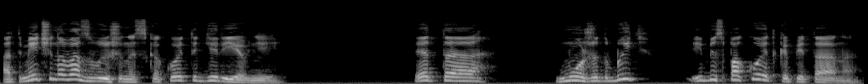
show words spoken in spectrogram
отмечена возвышенность с какой-то деревней. Это может быть и беспокоит капитана.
